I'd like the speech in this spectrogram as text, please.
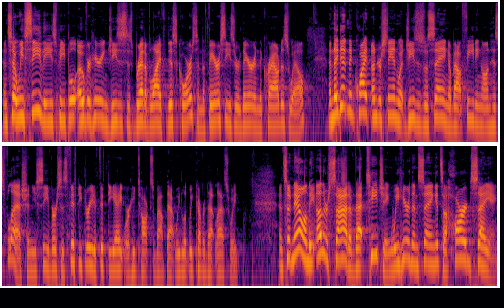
And so we see these people overhearing Jesus' bread of life discourse, and the Pharisees are there in the crowd as well. And they didn't quite understand what Jesus was saying about feeding on his flesh. And you see verses 53 to 58 where he talks about that. We, we covered that last week. And so now on the other side of that teaching, we hear them saying it's a hard saying.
